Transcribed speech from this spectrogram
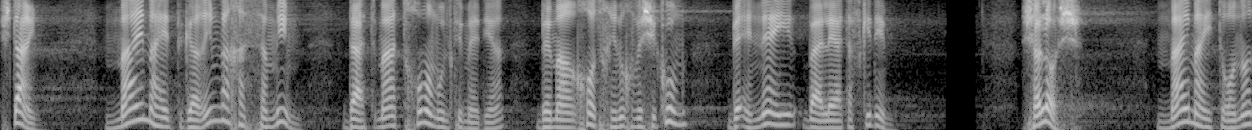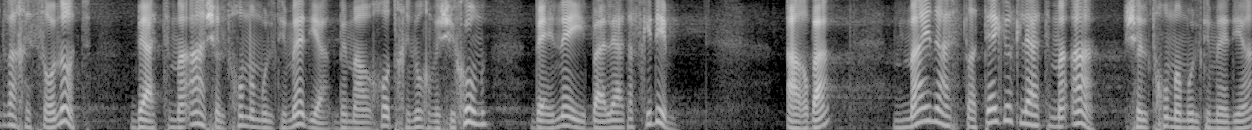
2. מהם האתגרים והחסמים בהטמעת תחום המולטימדיה במערכות חינוך ושיקום בעיני בעלי התפקידים? 3. מהם היתרונות והחסרונות בהטמעה של תחום המולטימדיה במערכות חינוך ושיקום בעיני בעלי התפקידים? 4. מהן האסטרטגיות להטמעה של תחום המולטימדיה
